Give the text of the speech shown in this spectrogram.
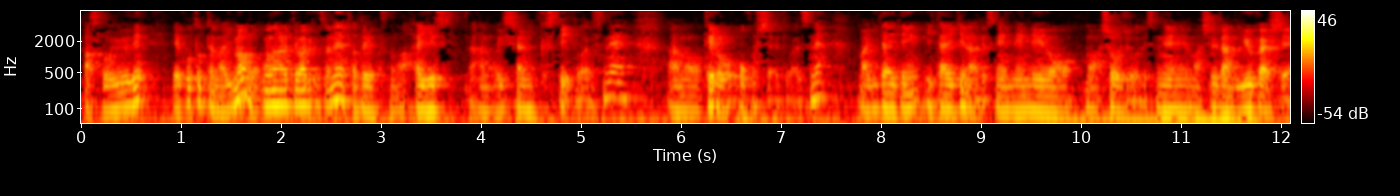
まあそういうね、えことっていうのは今も行われてるわけですよね。例えばその IS、あの、イスラミックステイトがですね、あの、テロを起こしたりとかですね、まあ、痛いで、痛いけなですね、年齢の、まあ、少女をですね、まあ、集団で誘拐して、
